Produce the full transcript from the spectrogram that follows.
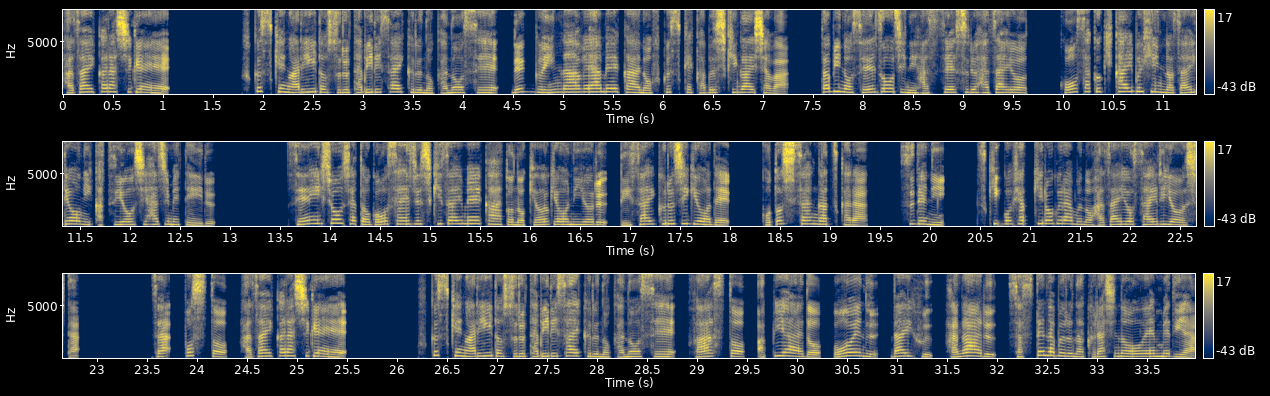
端材から資源へ。福助がリードする旅リサイクルの可能性、レッグインナーウェアメーカーの福助株式会社は、旅の製造時に発生する端材を、工作機械部品の材料に活用し始めている。繊維商社と合成樹脂機材メーカーとの協業によるリサイクル事業で、今年3月から、すでに月 500kg の端材を再利用した。ザ・ポスト、端材から資源へ。福助がリードする旅リサイクルの可能性、ファースト、アピアード、ON、ライフ、ハガール、サステナブルな暮らしの応援メディア、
